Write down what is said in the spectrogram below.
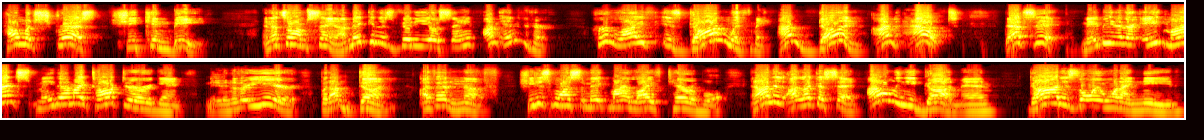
how much stress she can be. And that's all I'm saying. I'm making this video saying I'm ending her. Her life is gone with me. I'm done. I'm out. That's it. Maybe another eight months. Maybe I might talk to her again. Maybe another year. But I'm done. I've had enough. She just wants to make my life terrible. And I, like I said, I only need God, man. God is the only one I need.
